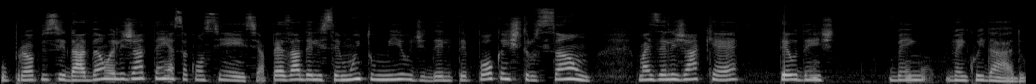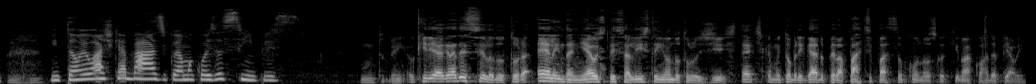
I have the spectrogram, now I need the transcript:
o próprio cidadão ele já tem essa consciência, apesar dele ser muito humilde, dele ter pouca instrução, mas ele já quer ter o dente bem, bem cuidado. Uhum. Então eu acho que é básico, é uma coisa simples. Muito bem. Eu queria agradecê-la, doutora Ellen Daniel, especialista em odontologia estética. Muito obrigado pela participação conosco aqui no Acorda Piauí.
